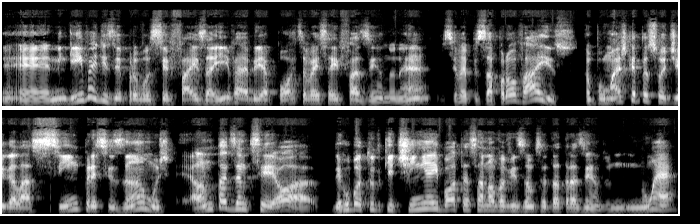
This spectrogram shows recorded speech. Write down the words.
é, ninguém vai dizer para você faz aí, vai abrir a porta, vai sair fazendo, né? Você vai precisar provar isso. Então, por mais que a pessoa diga lá sim, precisamos, ela não tá dizendo que você, ó, derruba tudo que tinha e bota essa nova visão que você tá trazendo. Não é,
